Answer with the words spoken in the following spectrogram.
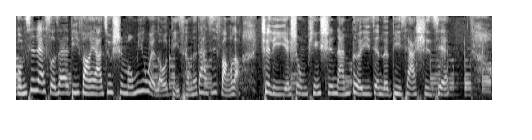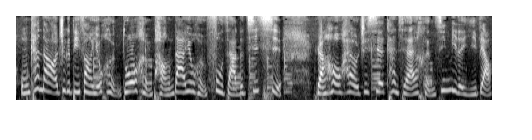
我们现在所在的地方呀，就是蒙明伟楼底层的大机房了。这里也是我们平时难得一见的地下世界。我们看到这个地方有很多很庞大又很复杂的机器，然后还有这些看起来很精密的仪表。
